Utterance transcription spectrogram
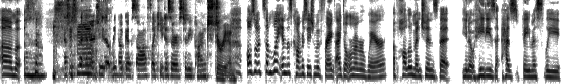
Um, That's just the energy that Leo gives off. Like he deserves to be punched. Tyrion. also, at some point in this conversation with Frank, I don't remember where Apollo mentions that you know Hades has famously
